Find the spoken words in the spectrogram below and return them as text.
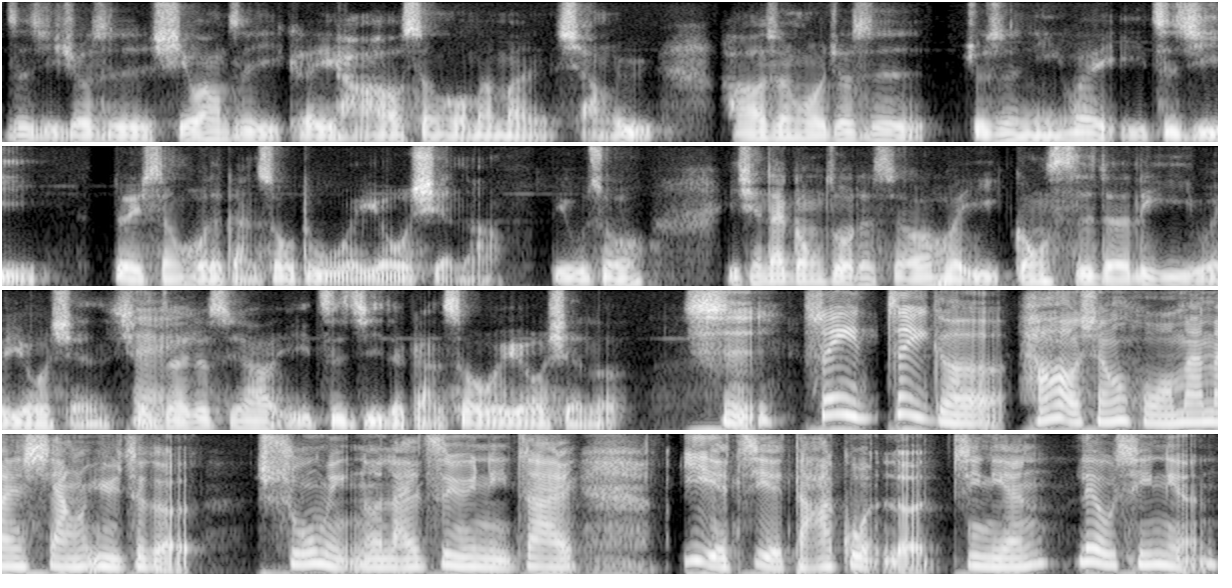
自己，就是希望自己可以好好生活，慢慢相遇。好好生活就是就是你会以自己对生活的感受度为优先啊。比如说以前在工作的时候，会以公司的利益为优先，现在就是要以自己的感受为优先了。是，所以这个好好生活，慢慢相遇这个书名呢，来自于你在。业界打滚了几年，六七年，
